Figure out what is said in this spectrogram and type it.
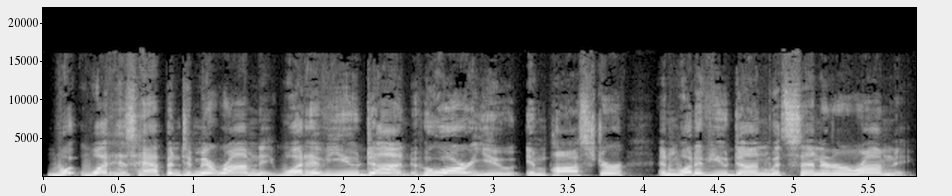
What, what has happened to Mitt Romney? What have you done? Who are you, imposter? And what have you done with Senator Romney?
